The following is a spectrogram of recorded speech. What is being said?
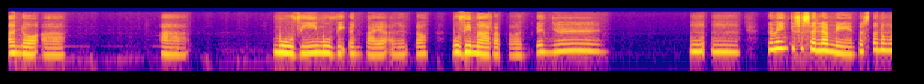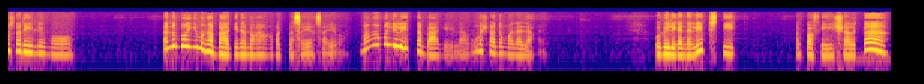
ano, ah, ah, movie, movie, ano tayo, ano to? Movie marathon. Ganyan. Mm-mm. Tumingin ka sa salamin, tapos tanong mo sarili mo, ano ba yung mga bagay na makakapagpasaya sa'yo? Mga maliliit na bagay lang, masyadong malalaki. Bumili ka ng lipstick, magpa-facial ka,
